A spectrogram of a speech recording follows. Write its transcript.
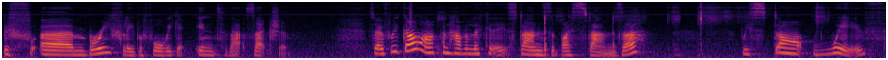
bef- um, briefly before we get into that section. So if we go up and have a look at it stanza by stanza, we start with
